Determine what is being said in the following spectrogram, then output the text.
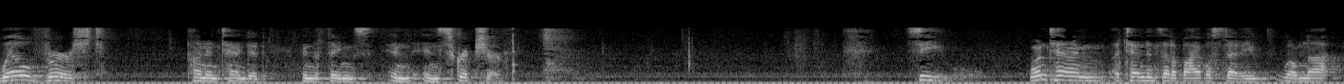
well versed, pun intended, in the things in, in Scripture. See, one time attendance at a Bible study will not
